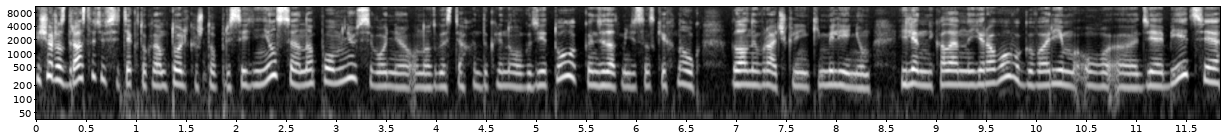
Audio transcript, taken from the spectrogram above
Еще раз здравствуйте все те, кто к нам только что присоединился. Напомню, сегодня у нас в гостях эндокринолог-диетолог, кандидат медицинских наук, главный врач клиники «Миллениум» Елена Николаевна Ярового. Говорим о э, диабете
